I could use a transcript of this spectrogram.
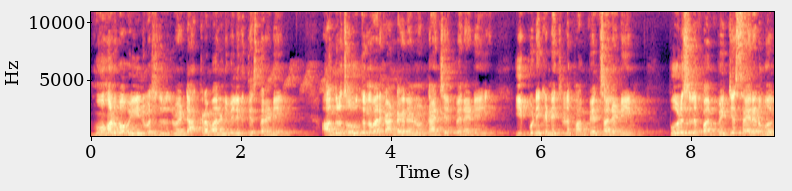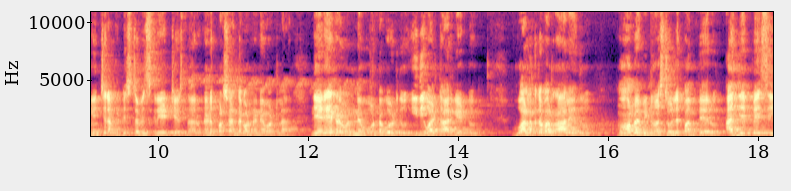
మోహన్ బాబు యూనివర్సిటీ జరుగుతున్నటువంటి అక్రమాలను వెలికి తీస్తానని అందులో చదువుతున్న వారికి అండగా నేను ఉంటానని చెప్పానని ఇప్పుడు ఇక్కడి నుంచి నన్ను పంపించాలని పోలీసులు పంపించి సైరన్ మోగించి నాకు డిస్టర్బెన్స్ క్రియేట్ చేస్తున్నారు. నేను ప్రశాంతంగా ఉండనివ్వట్ల నేనే ఇక్కడ ఉండ ఉండకూడదు. ఇది వాళ్ళ టార్గెట్ వాళ్ళంతా వాళ్ళు రాలేదు. మోహన్ బాబు యూనివర్సిటీ వాళ్ళే పంపారు అని చెప్పేసి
